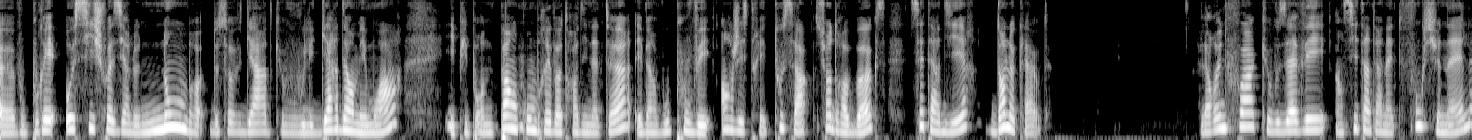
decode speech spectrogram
Euh, vous pourrez aussi choisir le nombre de sauvegardes que vous voulez garder en mémoire et puis pour ne pas encombrer votre ordinateur, eh bien vous pouvez enregistrer tout ça sur Dropbox, c'est-à-dire dans le cloud. Alors une fois que vous avez un site internet fonctionnel,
